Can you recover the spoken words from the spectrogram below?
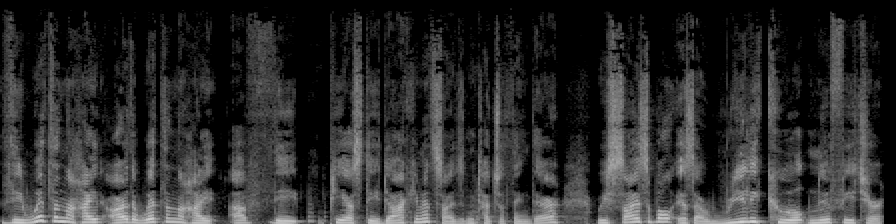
The width and the height are the width and the height of the PSD document, so I didn't touch a thing there. Resizable is a really cool new feature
